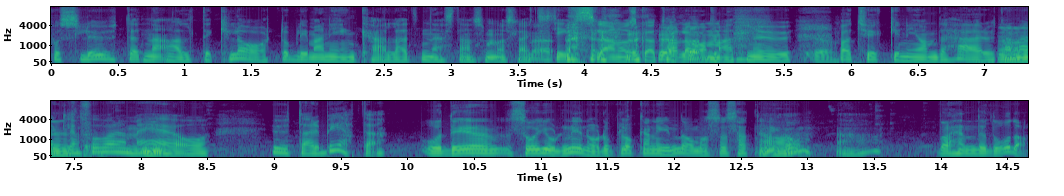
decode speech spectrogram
på slutet när allt är klart. Då blir man inkallad nästan som någon slags gisslan och ska tala om att nu, ja. vad tycker ni om det här? Utan ja, verkligen få vara med mm. och utarbeta. Och det, så gjorde ni då? Då plockade ni in dem och så satte ni ja. igång? Ja. Vad hände då? då?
